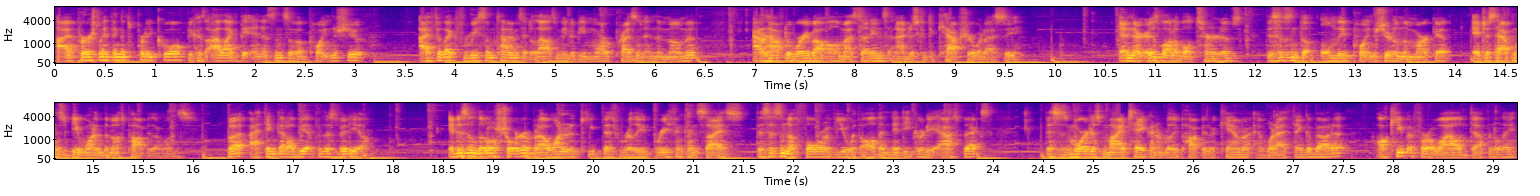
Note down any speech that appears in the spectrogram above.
I personally think it's pretty cool because I like the innocence of a point and shoot. I feel like for me sometimes it allows me to be more present in the moment. I don't have to worry about all of my settings and I just get to capture what I see. And there is a lot of alternatives. This isn't the only point and shoot on the market. It just happens to be one of the most popular ones. But I think that'll be it for this video. It is a little shorter, but I wanted to keep this really brief and concise. This isn't a full review with all the nitty gritty aspects. This is more just my take on a really popular camera and what I think about it. I'll keep it for a while, definitely.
